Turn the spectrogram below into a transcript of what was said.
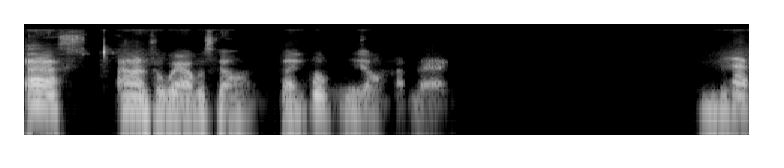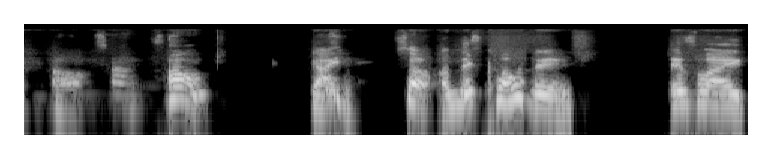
Uh, I don't know where I was going, but hopefully it'll come back. Oh, got it. So amidst COVID, it's like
